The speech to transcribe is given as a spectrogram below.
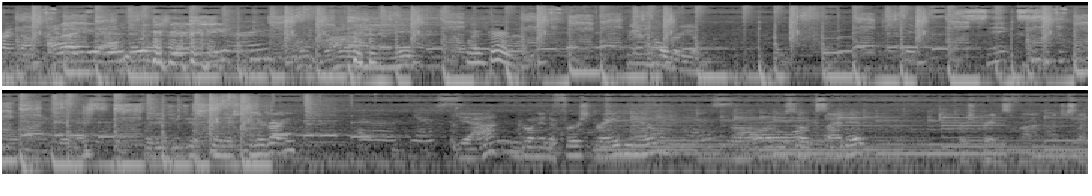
friend, Dr. Hi, how are you doing today? Alright. We're good. Man, how old are you? Six. Oh my goodness. So did you just finish kindergarten? Uh, yes. Yeah? You're going into first grade now? Oh, are you so excited? First grade is fun. I just let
